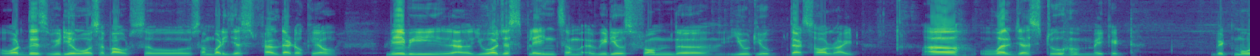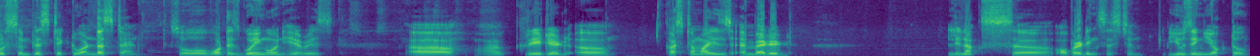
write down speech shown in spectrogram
what this video was about. So somebody just felt that okay oh maybe uh, you are just playing some videos from the youtube. That's all right? Uh, well just to make it bit more simplistic to understand. So what is going on here is uh, I've created a customized embedded Linux uh, operating system using Yocto.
